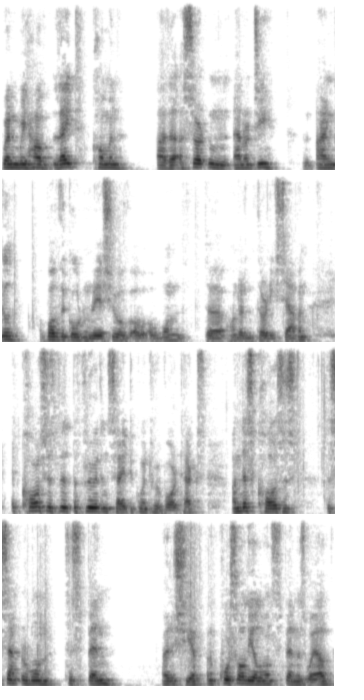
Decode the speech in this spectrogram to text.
when we have light coming at a, certain energy, an angle above the golden ratio of, of, of 1 to 137, it causes the, the fluid inside to go into a vortex. And this causes the centre one to spin out of shape. And of course all the other ones spin as well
